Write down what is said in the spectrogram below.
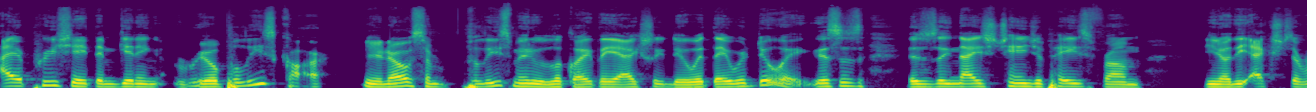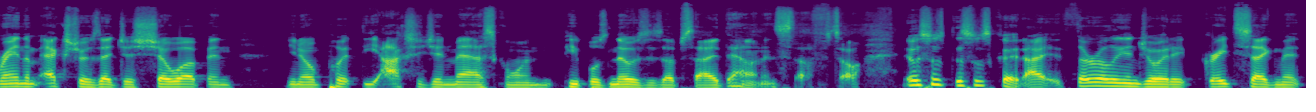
I appreciate them getting real police car. You know, some policemen who look like they actually do what they were doing. This is this is a nice change of pace from, you know, the extra random extras that just show up and you know put the oxygen mask on people's noses upside down and stuff. So it was this was good. I thoroughly enjoyed it. Great segment.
